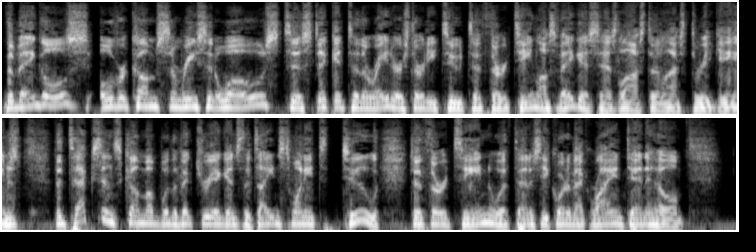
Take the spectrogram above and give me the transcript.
The Bengals overcome some recent woes to stick it to the Raiders 32 to 13. Las Vegas has lost their last three games. The Texans come up with a victory against the Titans 22 to 13 with Tennessee quarterback Ryan Tannehill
